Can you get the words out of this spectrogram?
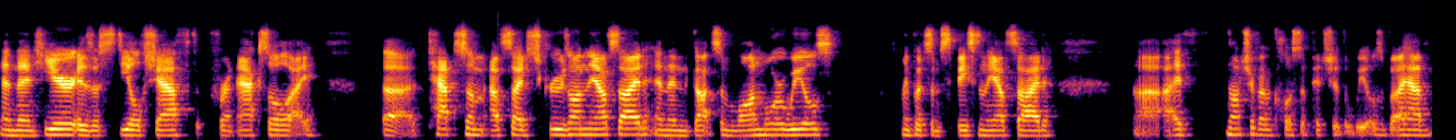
And then here is a steel shaft for an axle. I uh, tapped some outside screws on the outside and then got some lawnmower wheels and put some space on the outside. Uh, I'm not sure if I have a close-up picture of the wheels, but I have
